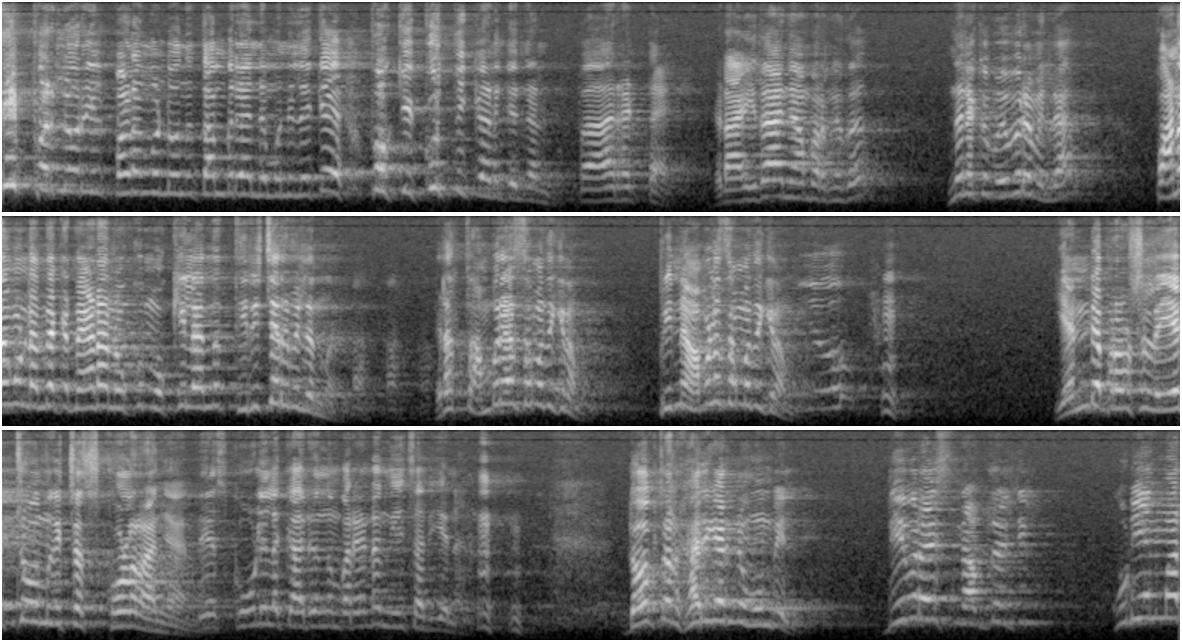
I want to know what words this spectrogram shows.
ടിപ്പർ ലോറിയിൽ പണം കൊണ്ടുവന്ന് തമ്പുരാന്റെ മുന്നിലേക്ക് പൊക്കി കുത്തി കാണിക്കും ഞാൻ. പാരട്ടെ. എടാ ഇതാ ഞാൻ പറഞ്ഞത്. നിനക്ക് വിവരമില്ല. പണം കൊണ്ട് എന്തൊക്കെ നേടാൻ ഒക്കും ഒക്കില്ല എന്ന് തിരിച്ചറിവില്ലെന്ന്. എടാ തമ്പുരാൻ സമ്മതിക്കണം. പിന്നെ അവളെ സമ്മതിക്കണം. എന്റെ പ്രൊഫഷനിലെ ഏറ്റവും മികച്ച സ്കോളറാണ് ഞാൻ. സ്കൂളിലെ കാര്യമൊന്നും പറയണ്ട നീ ചതിയന. ഡോക്ടർ ഹരിഹരന് മുമ്പിൽ ദീവറേഷൻ ഔട്ട്ലെറ്റിൽ കുടിയന്മാർ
